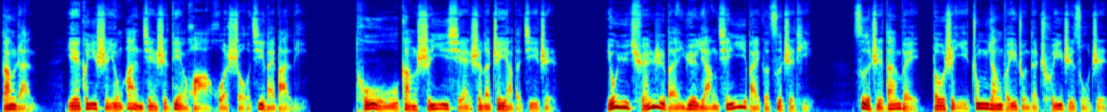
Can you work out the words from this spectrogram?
当然也可以使用按键式电话或手机来办理。图五杠十一显示了这样的机制。由于全日本约两千一百个自治体、自治单位都是以中央为准的垂直组织，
